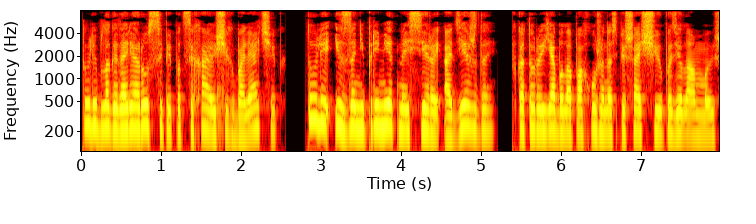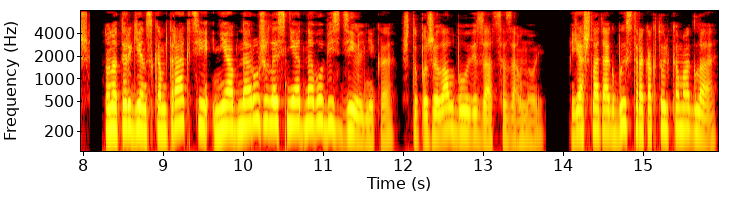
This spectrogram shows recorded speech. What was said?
То ли благодаря россыпи подсыхающих болячек, то ли из-за неприметной серой одежды, в которой я была похожа на спешащую по делам мышь, но на Тергенском тракте не обнаружилось ни одного бездельника, что пожелал бы увязаться за мной. Я шла так быстро, как только могла,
